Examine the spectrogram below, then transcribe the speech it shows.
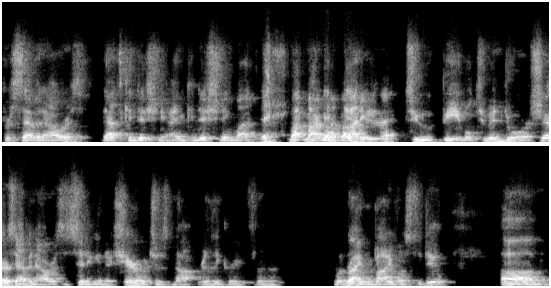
for seven hours, that's conditioning. I am conditioning my my, my, my body Right. to be able to endure Sure. seven hours of sitting in a chair, which is not really great for what Right. the human body wants to do. Um,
